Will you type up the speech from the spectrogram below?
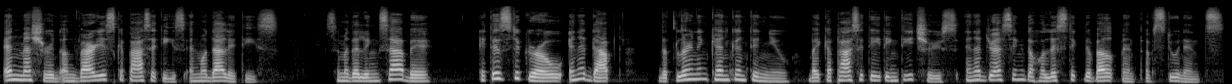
and measured on various capacities and modalities. Sa madaling sabi, it is to grow and adapt that learning can continue by capacitating teachers and addressing the holistic development of students.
